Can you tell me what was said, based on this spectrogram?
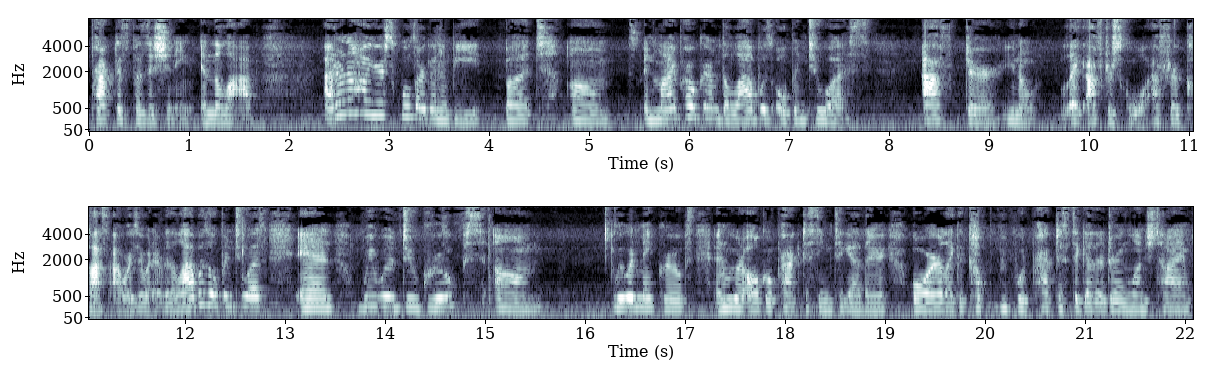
practice positioning in the lab. I don't know how your schools are gonna be, but um, in my program, the lab was open to us after, you know, like after school, after class hours or whatever. The lab was open to us and we would do groups. Um, we would make groups and we would all go practicing together or like a couple people would practice together during lunchtime,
